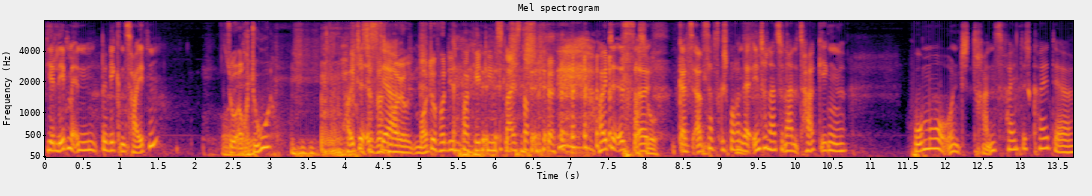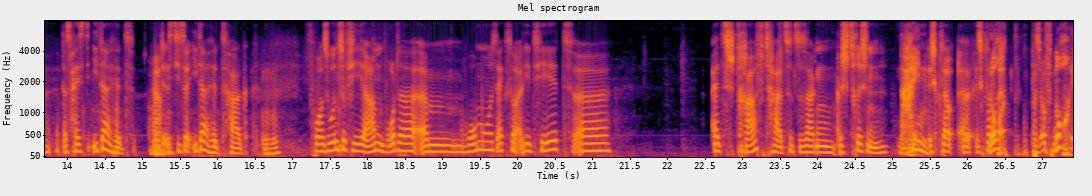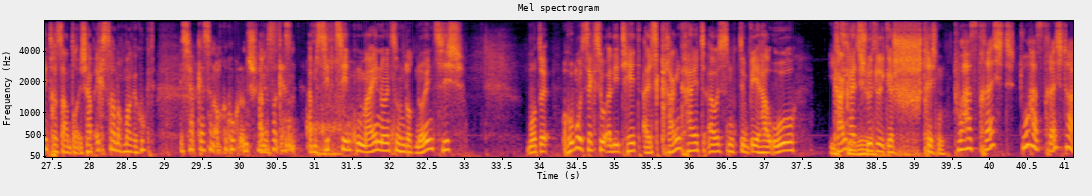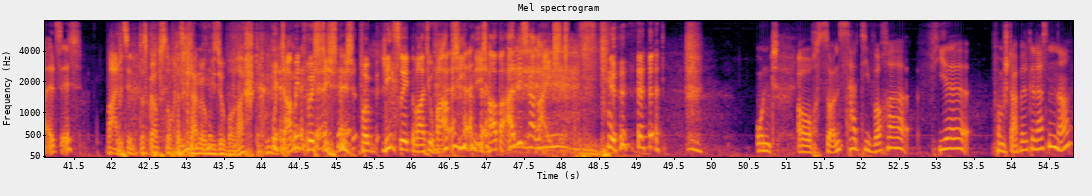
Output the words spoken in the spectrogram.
Wir leben in bewegten Zeiten. So auch du? Heute ist, der, Motto von diesem Paketdienstleister? heute ist äh, so. ganz ernsthaft gesprochen der internationale Tag gegen Homo- und Transfeindlichkeit. Der, das heißt IDA-Hit. Heute Ja. ist dieser IDA-Hit-Tag. Vor so und so vielen Jahren wurde ähm, Homosexualität äh, als Straftat sozusagen gestrichen. Nein. Ich glaube, äh, ich noch, pass auf, noch interessanter. Ich habe extra noch mal geguckt. ich habe gestern auch geguckt und schon Am, wieder vergessen. am 17. Mai 1990 wurde Homosexualität als Krankheit aus dem WHO Krankheitsschlüssel gestrichen. Du hast recht, du hast rechter als ich. Wahnsinn, das gab's noch Das nie. klang irgendwie so überrascht. Und damit möchte ich mich vom Linksredenradio verabschieden. Ich habe alles erreicht. Und auch sonst hat die Woche viel vom Stapel gelassen, ne?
